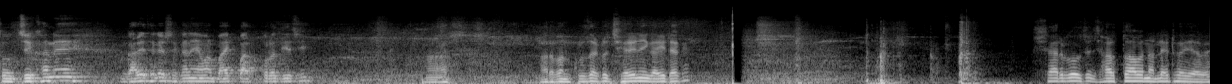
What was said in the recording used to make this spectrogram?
তো যেখানে গাড়ি থেকে সেখানে আমার বাইক পার্ক করে দিয়েছি। আর আরবান ক্রুজার একটু ঝেড়ে নিই গাড়িটাকে। স্যার বলছে ঝাড়তে হবে না লেট হয়ে যাবে।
